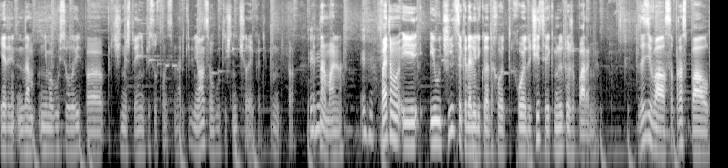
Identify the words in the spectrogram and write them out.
я это иногда не могу все уловить по причине, что я не присутствовал на семинаре. Какие-то нюансы могу уточнить человека. Типа, ну, типа, Это нормально. Поэтому и, и учиться, когда люди куда-то ходят, ходят учиться, рекомендую тоже парами. Зазевался, проспал,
